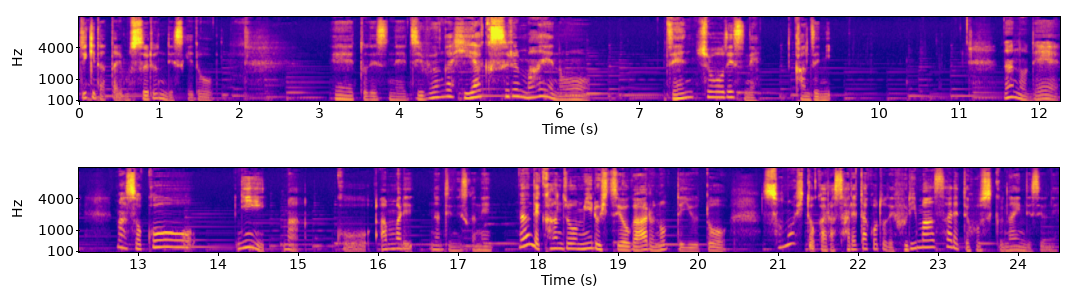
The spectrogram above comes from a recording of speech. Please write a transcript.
時期だったりもするんですけどえっ、ー、とですね自分が飛躍する前の前兆ですね完全に。なのでまあそこにまあこうあんまりなんて言うんですかねなんで感情を見る必要があるのっていうとその人からされたことで振り回されてほしくないんですよね。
